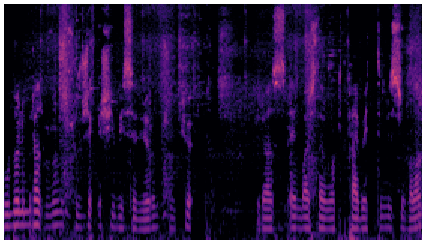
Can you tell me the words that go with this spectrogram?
Bu bölüm biraz uzun sürecekmiş gibi hissediyorum çünkü biraz en başta vakit kaybettiğimiz için falan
